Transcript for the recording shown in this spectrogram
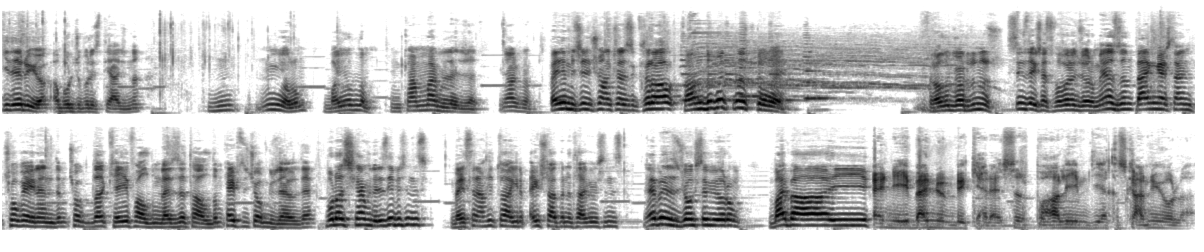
gideriyor. Abur cubur ihtiyacını. Hı, Yiyorum. Bayıldım. Mükemmel bir lezzet. Gerçekten. Benim için şu an içerisi kral sandviç bisküvi. Kralı gördünüz. Siz de işte favorinizi yoruma yazın. Ben gerçekten çok eğlendim. Çok da keyif aldım, lezzet aldım. Hepsi çok güzeldi. Burada çıkan videoları izleyebilirsiniz. Beysel Aftituğ'a girip Extra Alper'ini takip edersiniz. Hepinizi çok seviyorum. Bay bay. En iyi benim bir kere sırf pahalıyım diye kıskanıyorlar.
